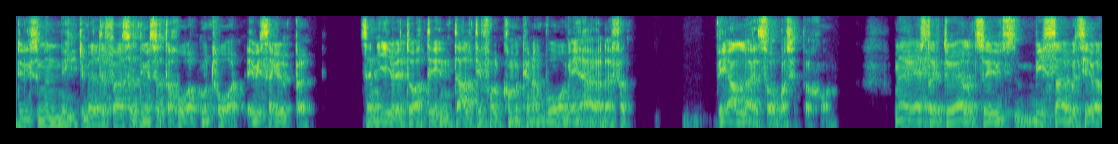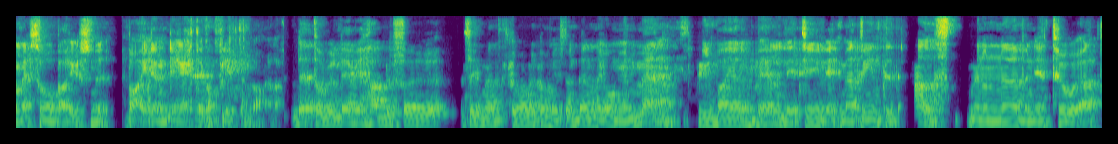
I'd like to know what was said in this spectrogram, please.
det är liksom en mycket bättre förutsättning att sätta hårt mot hårt i vissa grupper. Sen givet då att det inte alltid folk kommer kunna våga göra det för att vi alla är i en sårbar situation. Men rent strukturellt så är vissa arbetsgivare mer sårbara just nu. Bara i den direkta konflikten. Då. Detta var väl det vi hade för segmentet Corona Commitment denna gången. Men vi vill bara göra det väldigt tydligt med att vi inte alls med någon nödvändighet tror att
